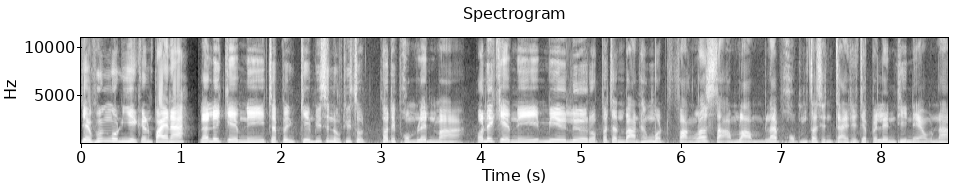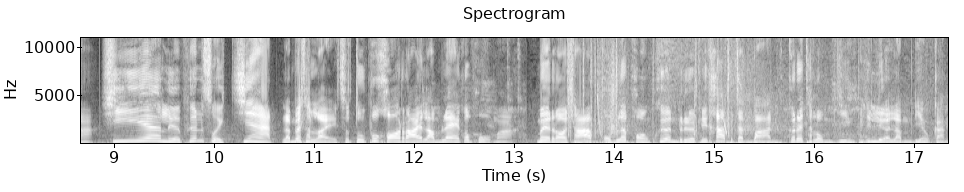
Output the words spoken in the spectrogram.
อย่าเพิ่งงุนงิดกันไปนะ และในเกมนี้จะเป็นเกมที่สนุกที่สุดเท่าที่ผมเล่นมาเพราะในเกมนี้มีเรือรบประจันบานทั้งหมดฝั่งละสามลำ และผมตัดสินใจที่จะไปเล่นที่แนวหน้า เชี่ยเรือเพื่อนสวยจัดและไม่ทันไรศัตรูผู้คราะห์ร้ายลำแรกก็โผล่มา ไม่รอช้าผมและผองเพื่อนเรือพิฆาตประจันบานก็ได้ถล่มยิงไปที่เรือลำเดียวกัน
